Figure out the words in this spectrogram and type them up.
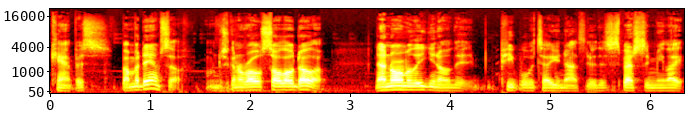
campus by my damn self. I'm just gonna roll solo dolo. Now, normally, you know, the, people would tell you not to do this, especially me. Like,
